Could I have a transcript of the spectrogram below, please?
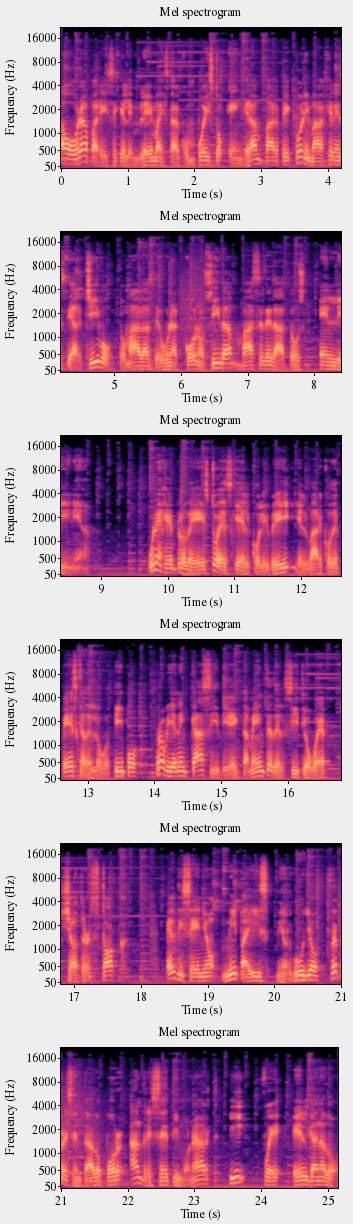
Ahora parece que el emblema está compuesto en gran parte con imágenes de archivo tomadas de una conocida base de datos en línea. Un ejemplo de esto es que el colibrí y el barco de pesca del logotipo provienen casi directamente del sitio web Shutterstock. El diseño Mi País, Mi Orgullo fue presentado por Andresetti Monart y fue el ganador.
